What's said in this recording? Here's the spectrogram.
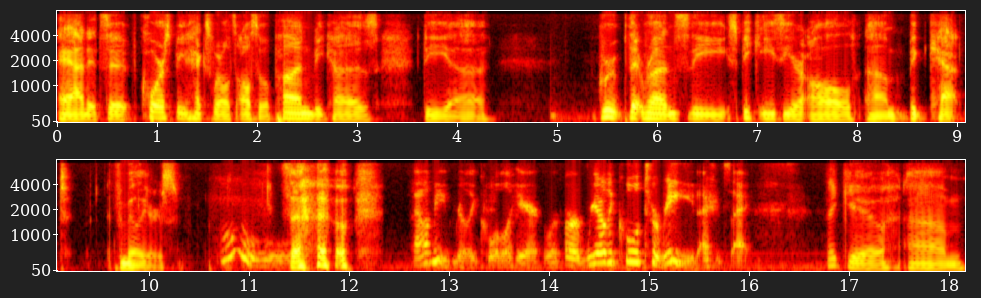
And it's a, of course, being Hex World, it's also a pun because the uh, group that runs the Speakeasy are all um, Big Cat familiars. ooh, So, that'll be really cool to hear, or, or really cool to read, I should say. thank you. Um,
